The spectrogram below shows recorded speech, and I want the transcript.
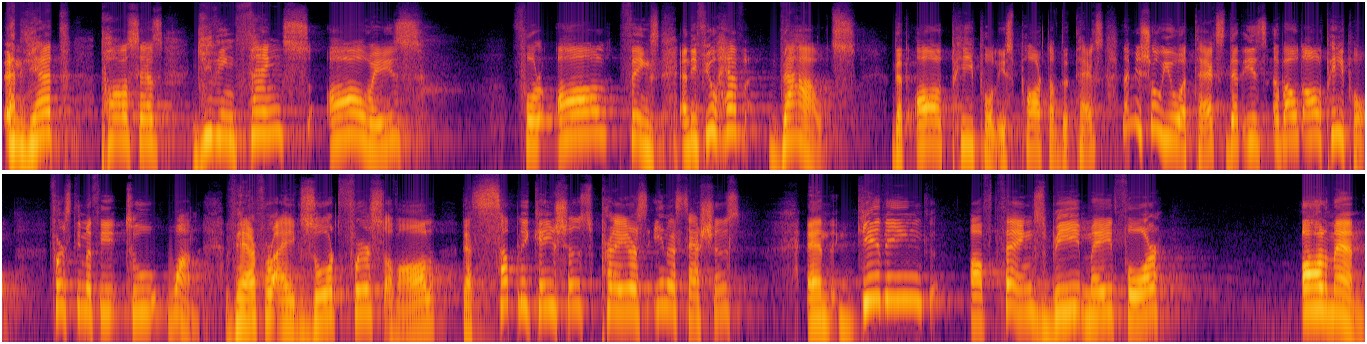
And yet, Paul says, giving thanks always for all things. And if you have doubts that all people is part of the text, let me show you a text that is about all people. 1 Timothy 2 1. Therefore, I exhort first of all that supplications, prayers, intercessions, and giving of thanks be made for all men.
